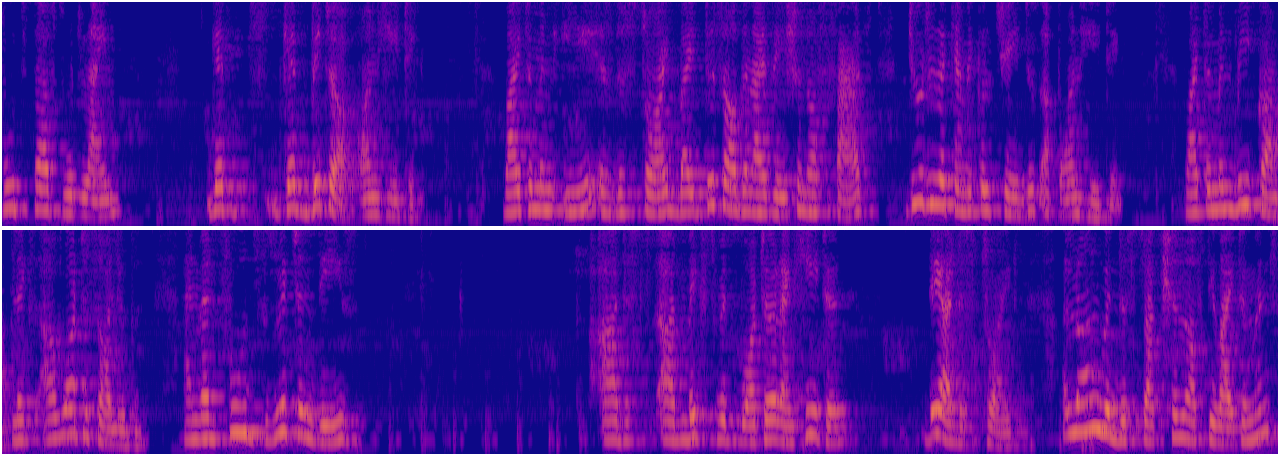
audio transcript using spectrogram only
foodstuffs with lime get, get bitter on heating. Vitamin E is destroyed by disorganization of fats due to the chemical changes upon heating. Vitamin B complex are water soluble, and when foods rich in these are, are mixed with water and heated, they are destroyed. Along with destruction of the vitamins,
